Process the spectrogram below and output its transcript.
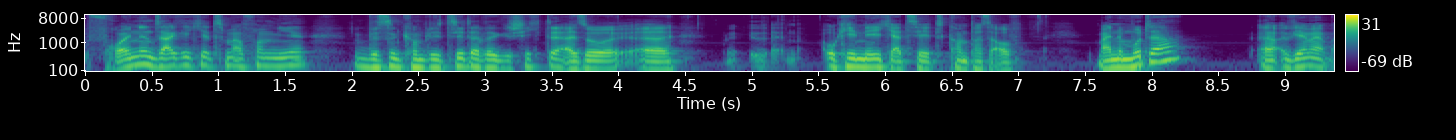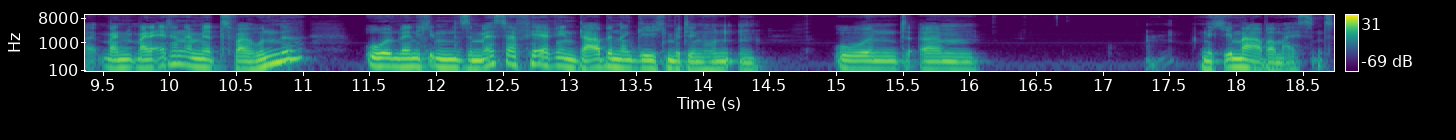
Freundin, sage ich jetzt mal von mir. Ein bisschen kompliziertere Geschichte. Also, äh, okay, nee, ich erzähl's. Komm, pass auf. Meine Mutter, äh, wir haben ja, meine, meine Eltern haben ja zwei Hunde und wenn ich in den Semesterferien da bin, dann gehe ich mit den Hunden. Und ähm, nicht immer, aber meistens.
